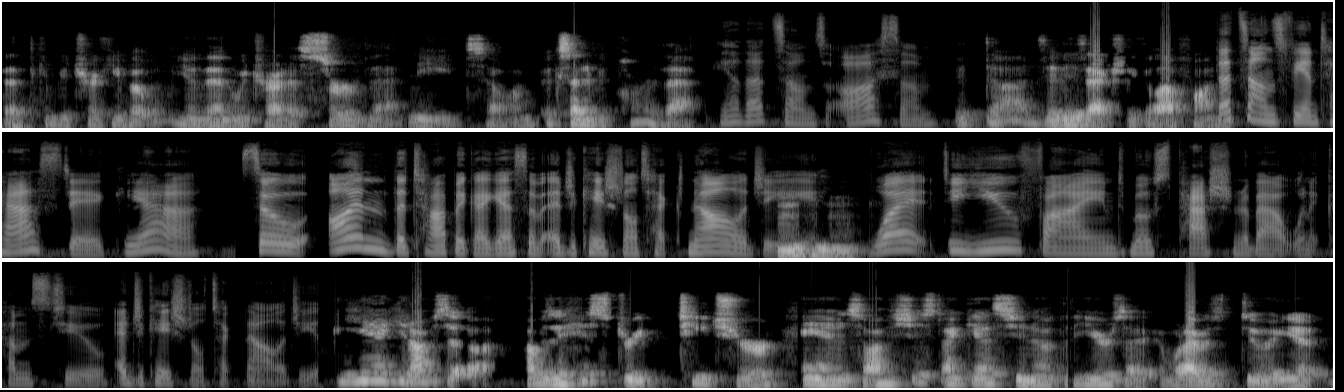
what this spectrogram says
that can be tricky, but you know then we try to serve that need. So I'm excited to be part of that. Yeah, that sounds awesome. It does. It is actually a lot of fun. That sounds fantastic. Yeah. So, on the topic, I guess, of educational technology, mm-hmm. what do you find most passionate about when it comes to educational technology? Yeah, you know, I was a, I was a history teacher, and so I was just, I guess, you know, the years I, what I was doing it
